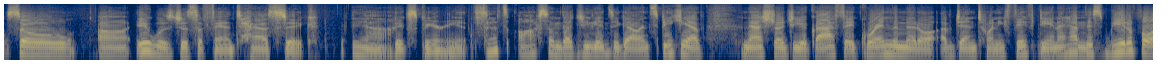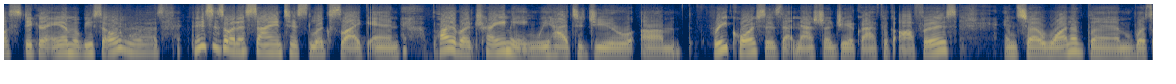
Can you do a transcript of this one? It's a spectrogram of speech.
So uh, it was just a fantastic yeah. experience. That's awesome that you get to go. And speaking of National Geographic, we're in the middle of Gen 2050, and I have this beautiful sticker animal be so oh, this is what a scientist looks like. And part of our training, we had to do um, free courses that National Geographic offers. And so one of them was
